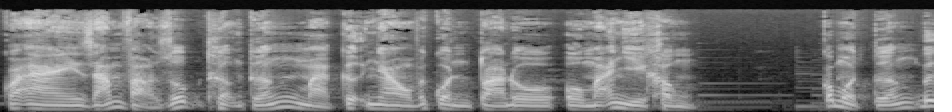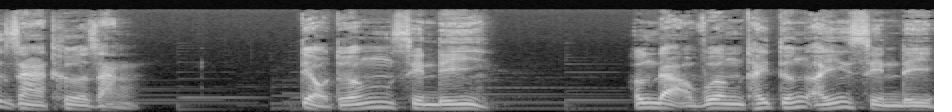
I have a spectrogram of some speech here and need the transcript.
có ai dám vào giúp thượng tướng mà cự nhau với quân toa đô ô mã nhi không? Có một tướng bước ra thưa rằng, tiểu tướng xin đi. Hưng đạo vương thấy tướng ấy xin đi,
